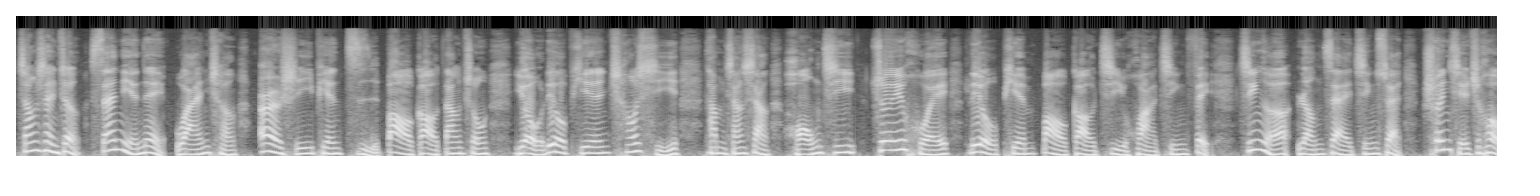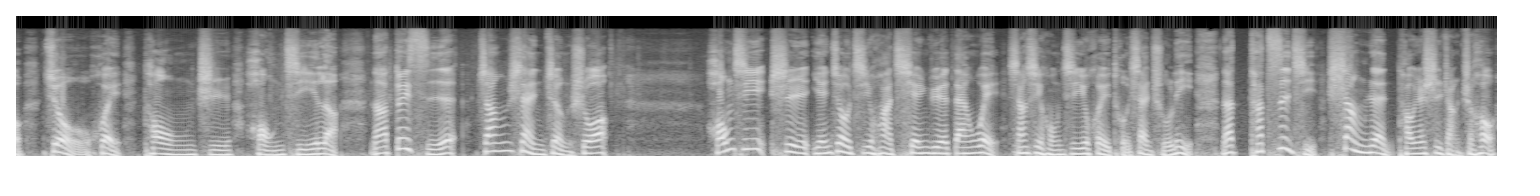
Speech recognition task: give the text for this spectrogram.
张善政三年内完成二十一篇子报。告当中有六篇抄袭，他们将向宏基追回六篇报告计划经费，金额仍在精算，春节之后就会通知宏基了。那对此，张善政说。宏基是研究计划签约单位，相信宏基会妥善处理。那他自己上任桃园市长之后，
